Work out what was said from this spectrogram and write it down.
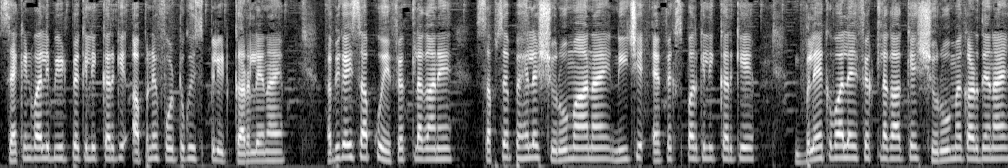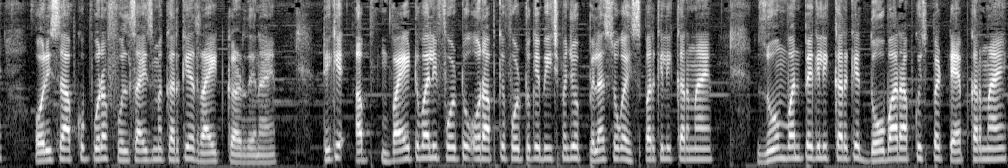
सेकंड वाली बीट पे क्लिक करके अपने फ़ोटो को स्प्लिट कर लेना है। अभी कहीं आपको इफ़ेक्ट लगाने हैं। सबसे पहले शुरू में आना है। नीचे एफएक्स पर क्लिक करके ब्लैक वाला इफ़ेक्ट लगा के शुरू में कर देना है और इसे आपको पूरा फुल साइज़ में करके राइट कर देना है। ठीक है, अब वाइट वाली फ़ोटो और आपके फ़ोटो के बीच में जो प्लस होगा, इस पर क्लिक करना है। जूम वन पे क्लिक करके दो बार आपको इस पर टैप करना है।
